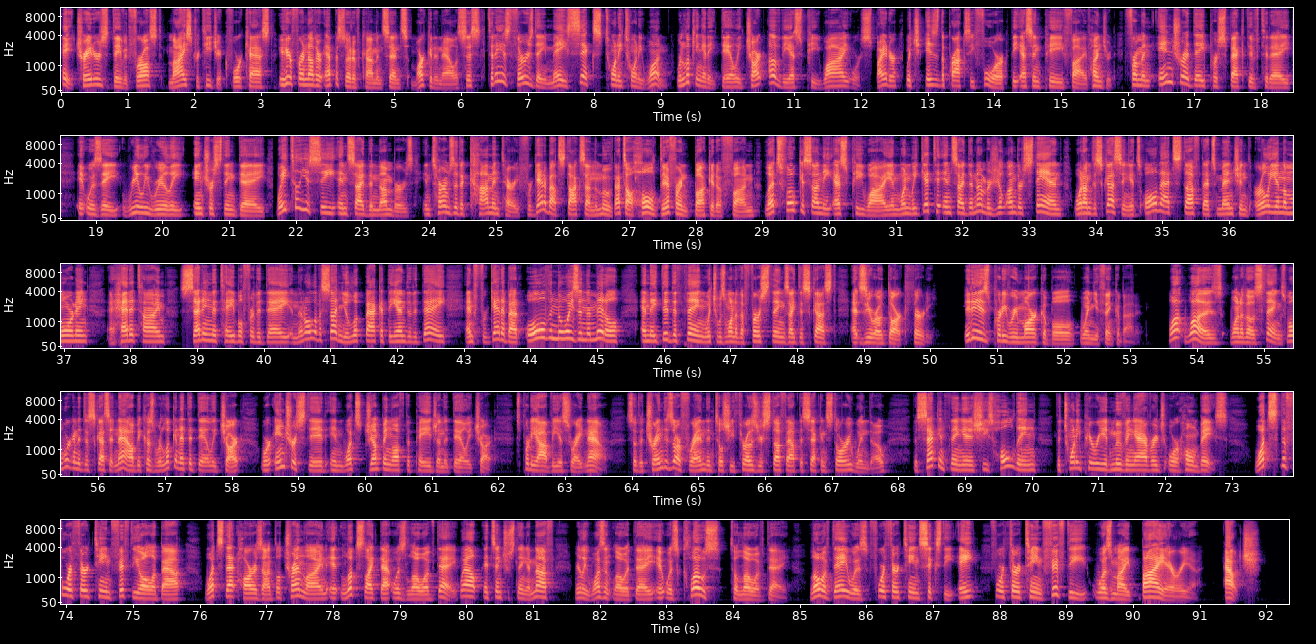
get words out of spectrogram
Hey, traders, David Frost, my strategic forecast. You're here for another episode of Common Sense Market Analysis. Today is Thursday, May 6, 2021. We're looking at a daily chart of the SPY or Spider, which is the proxy for the S&P 500. From an intraday perspective today, it was a really, really interesting day. Wait till you see inside the numbers in terms of the commentary. Forget about stocks on the move. That's a whole different bucket of fun. Let's focus on the SPY. And when we get to inside the numbers, you'll understand what I'm discussing. It's all that stuff that's mentioned early in the morning ahead of time, setting the table for the day, and then all of a sudden you look back at the end of the day and forget about all the noise in the middle, and they did the thing which was one of the first things I discussed at Zero Dark 30. It is pretty remarkable when you think about it. What was one of those things? Well, we're going to discuss it now because we're looking at the daily chart. We're interested in what's jumping off the page on the daily chart. It's pretty obvious right now. So the trend is our friend until she throws your stuff out the second story window. The second thing is she's holding the 20 period moving average or home base. What's the 413.50 all about? What's that horizontal trend line? It looks like that was low of day. Well, it's interesting enough, really wasn't low of day. It was close to low of day. Low of day was 413.68. 413.50 was my buy area. Ouch.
